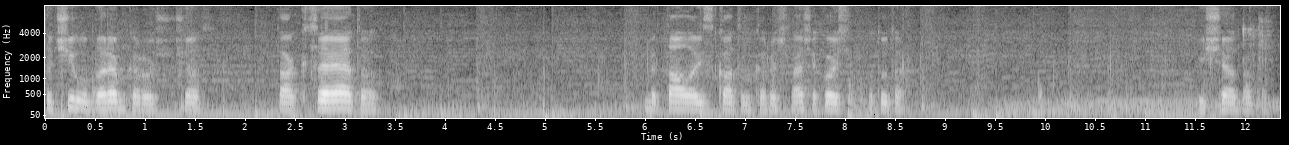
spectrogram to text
Точилу берем, короче, сейчас. Так, це это. Металоіскатель, короче, знаєш, якось отут. І ще одна там.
